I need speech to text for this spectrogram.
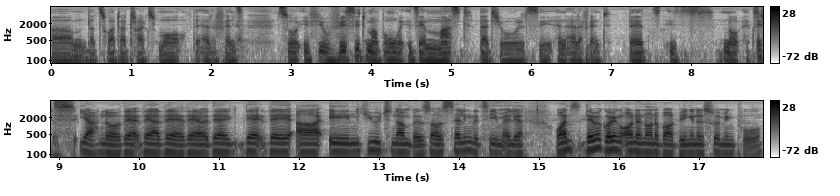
Um, that's what attracts more of the elephants. Yeah. So if you visit Mapungwe, it's a must that you will see an elephant. That is no excuse. It's yeah, no, they they are there. They are they they they are in huge numbers. I was telling the team earlier. Once they were going on and on about being in a swimming pool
